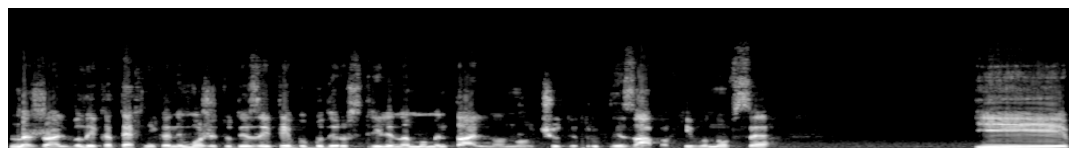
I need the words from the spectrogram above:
на жаль, велика техніка не може туди зайти, бо буде розстріляна моментально. Ну, чути трупний запах, і воно все. І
